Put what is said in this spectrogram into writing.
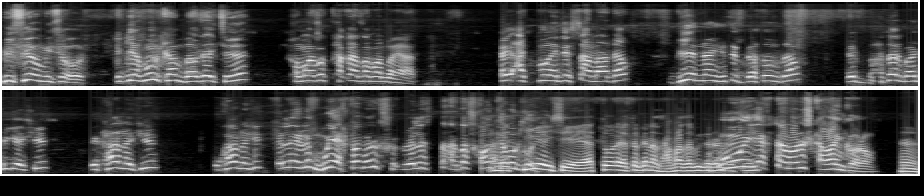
মিছে মিছে কি এমন খাম বাজাইছে সমাজত থাকা যাবার নাই আর এই হাইতে চানা দাও বিয়ের নাই বেতন দাও। এই ভাতার বাড়ি এসে এখান এসে ওখানে এসে এলে এলে মুই একটা মানুষ এলে একটা সং কেমন কি করি? হয়েছে এত এত কেন ঝাপাঝাপি করে মুই নাকি? একটা মানুষ কামাই করো হ্যাঁ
